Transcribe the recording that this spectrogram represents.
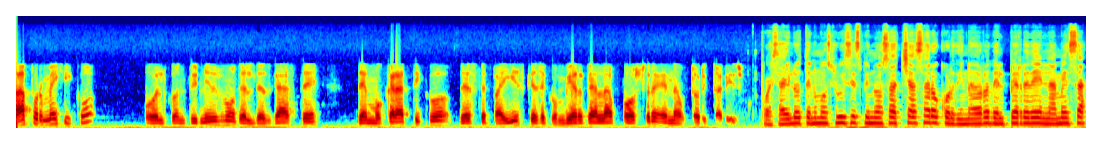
¿Va por México o el continuismo del desgaste democrático de este país que se convierte a la postre en autoritarismo. Pues ahí lo tenemos Luis Espinosa Cházaro, coordinador del PRD en la mesa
